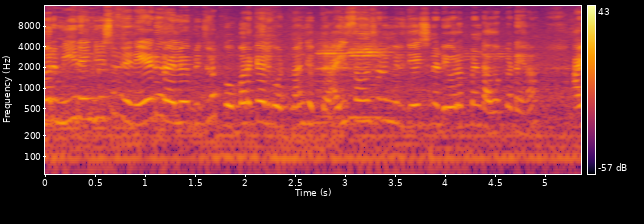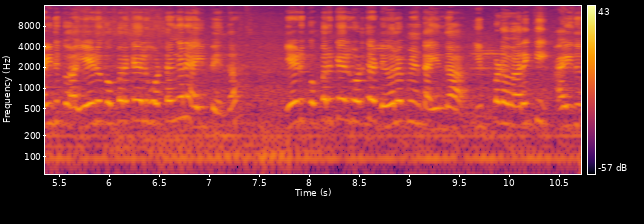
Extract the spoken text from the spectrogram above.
మరి మీరేం చేశారు? నేను ఏడు రైల్వే బ్రిడ్జ్లో కొబ్బరికాయలు కొట్టినా అని చెప్తారు ఐదు సంవత్సరాలు మీరు చేసిన డెవలప్మెంట్ అదొక్కటేనా? ఐదు ఏడు కొబ్బరికాయలు కొట్టంగానే అయిపోయిందా? ఏడు కొబ్బరికాయలు కొడితే డెవలప్మెంట్ అయిందా? ఇప్పటి వరకు ఐదు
